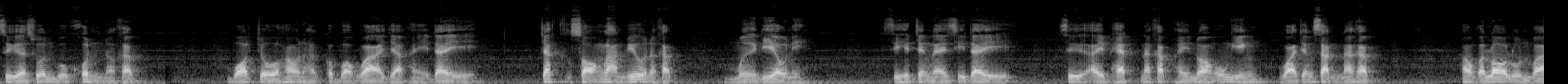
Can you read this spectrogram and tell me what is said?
เสื่อส่วนบุคคลนะครับ บอสโจเฮานะครับ ก็บอกว่าอยากให้ได้จัก2ล้านวิวนะครับ มือเดียวนี่สิเฮ็ดจังไดสิได้ซื้อ iPad นะครับ ให้น้ององค์หญิงว่าจังสั่นนะครับเฮาก็รอลุนว่า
